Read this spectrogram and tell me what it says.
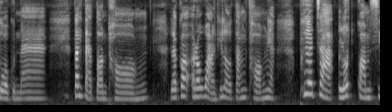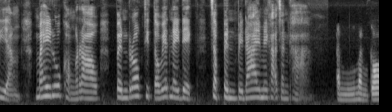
ตัวคุณแม่ ตั้งแต่ตอนท้อง แล้วก็ระหว่างที่เราตั้งท้องเนี่ยเพื่อจะลดความเสี่ยง ไม่ให้ลูกของเราเป็นโรคจิตเวชในเด็กจะเป็นไปได้ไหมคะอาจารย์คะ อันนี้มันก็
